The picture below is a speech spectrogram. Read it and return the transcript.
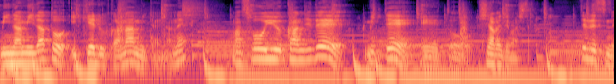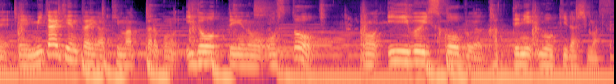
南だといけるかなみたいなね、まあ、そういう感じで見て、えーと、調べてました。でですね、えー、見たい天体が決まったらこの移動っていうのを押すとこの EV スコープが勝手に動き出します。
